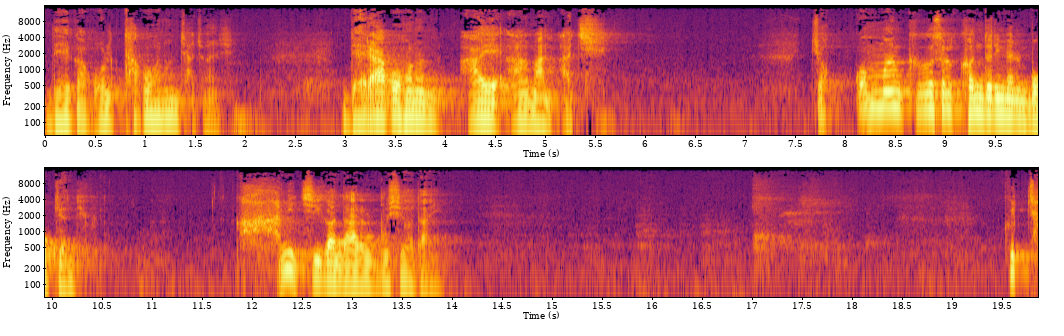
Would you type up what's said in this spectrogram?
내가 옳다고 하는 자존심. 내라고 하는 아예 아만 아치. 조금만 그것을 건드리면 못 견디거든. 감히 지가 나를 무시하다니. 그 자,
